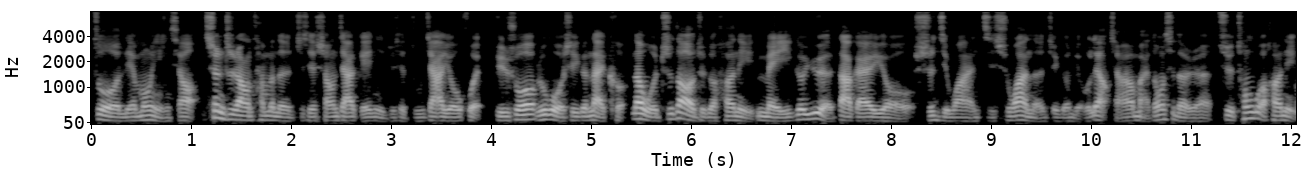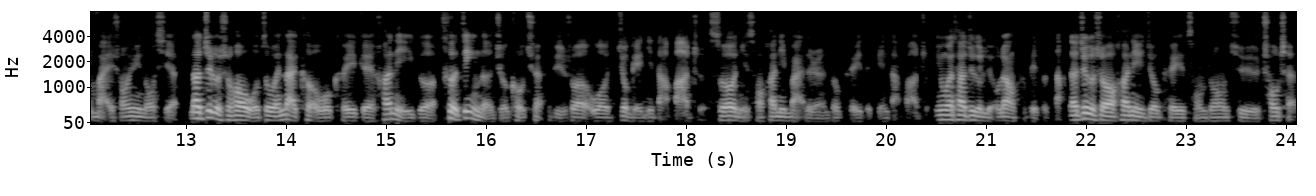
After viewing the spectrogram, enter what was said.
做联盟营销，甚至让他们的这些商家给你这些独家优惠。比如说，如果我是一个耐克，那我知道这个 Honey 每一个月大概有十几万、几十万的这个流量，想要买东西的人去通过 Honey 买一双运动鞋。那这个时候，我作为耐克，我可以给 Honey 一个特定的折扣券，比如说我就给你打八折，所有你从 Honey 买的人都可以给你打八折，因为它这个流量特别的大。那这个时候 Honey 就可以从中去抽成。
